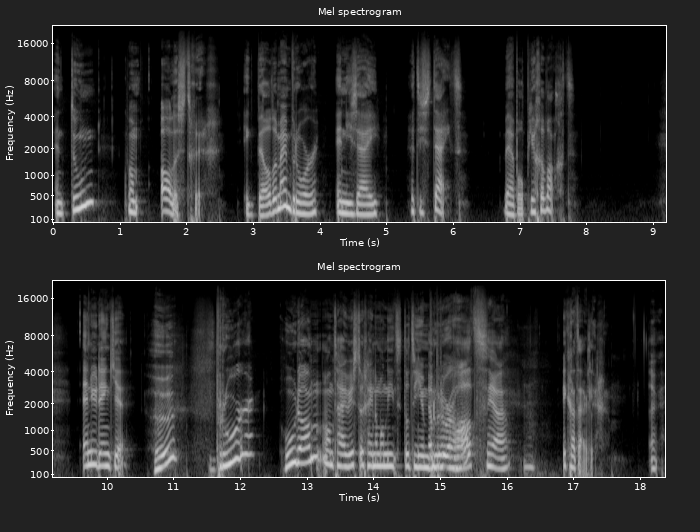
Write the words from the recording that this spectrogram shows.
En toen kwam alles terug. Ik belde mijn broer en die zei: Het is tijd. We hebben op je gewacht. En nu denk je: Huh? Broer? Hoe dan? Want hij wist toch helemaal niet dat hij een broer, had? Ja. Ik ga het uitleggen. Oké.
